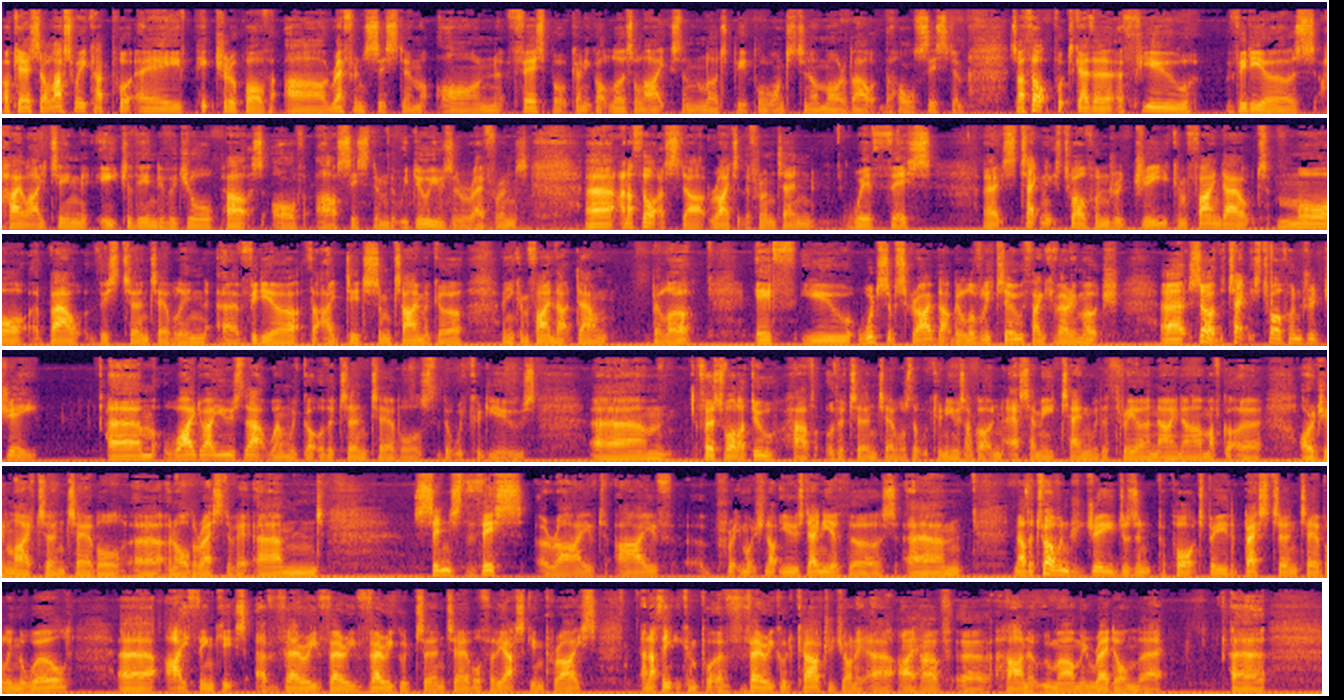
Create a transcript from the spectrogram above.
Okay, so last week I put a picture up of our reference system on Facebook and it got loads of likes and loads of people wanted to know more about the whole system. So I thought put together a few videos highlighting each of the individual parts of our system that we do use as a reference. Uh, and I thought I'd start right at the front end with this. Uh, it's Technics 1200G. You can find out more about this turntable in a video that I did some time ago, and you can find that down below. If you would subscribe, that'd be lovely too. Thank you very much. Uh, so, the Technics 1200G. Um, why do I use that when we've got other turntables that we could use? Um, first of all, I do have other turntables that we can use. I've got an SME 10 with a 309 arm. I've got a Origin Live turntable uh, and all the rest of it. And since this arrived, I've pretty much not used any of those. Um, now, the 1200G doesn't purport to be the best turntable in the world. Uh, I think it's a very, very, very good turntable for the asking price and I think you can put a very good cartridge on it. Uh, I have uh, Hana Umami Red on there. Uh,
